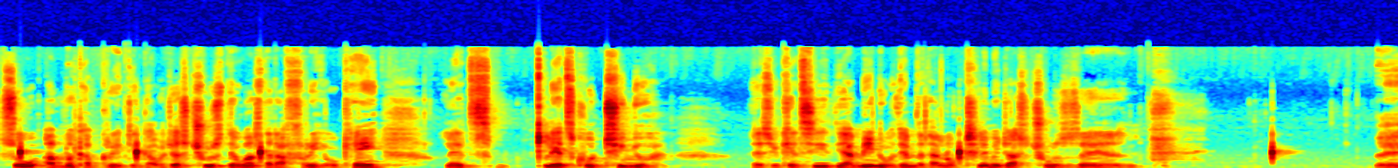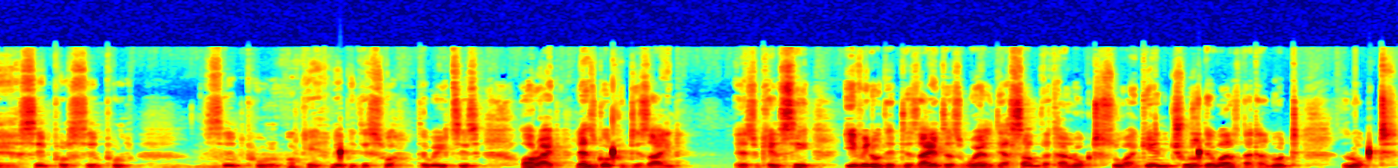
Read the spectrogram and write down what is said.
So I'm not upgrading. I will just choose the ones that are free. Okay, let's let's continue. As you can see, there are many of them that are locked. Let me just choose. Uh, uh, simple simple simple. Okay maybe this one the way it is. All right let's go to design. As you can see even on the designs as well there are some that are locked. So again choose the ones that are not locked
